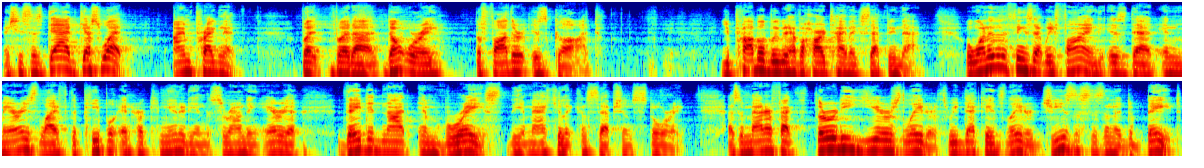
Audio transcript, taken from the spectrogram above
and she says, Dad, guess what? I'm pregnant. But, but uh, don't worry, the Father is God. You probably would have a hard time accepting that. Well, one of the things that we find is that in Mary's life, the people in her community and the surrounding area, they did not embrace the Immaculate Conception story. As a matter of fact, 30 years later, three decades later, Jesus is in a debate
